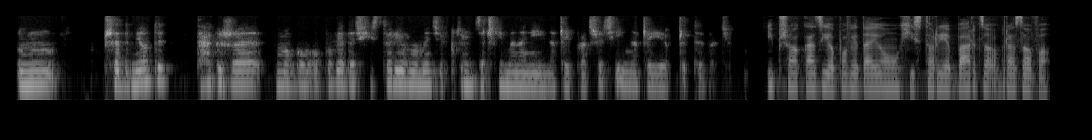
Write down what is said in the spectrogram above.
mm, przedmioty także mogą opowiadać historię w momencie, w którym zaczniemy na nie inaczej patrzeć i inaczej je odczytywać i przy okazji opowiadają historię bardzo obrazowo.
